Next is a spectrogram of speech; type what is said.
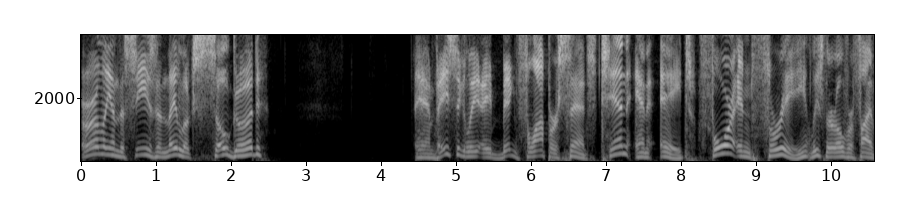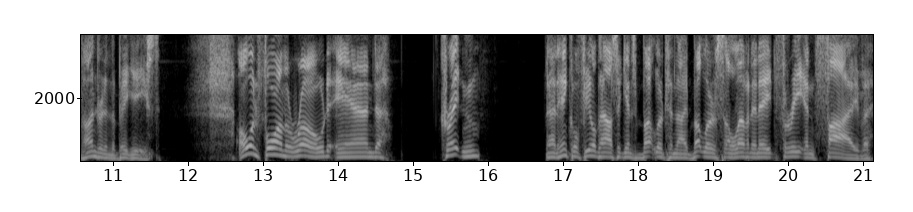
Early in the season, they looked so good and basically a big flopper since. 10 and 8 4 and 3 at least they're over 500 in the big east. 0 and 4 on the road and creighton at hinkle fieldhouse against butler tonight. Butler's 11 and 8 3 and 5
